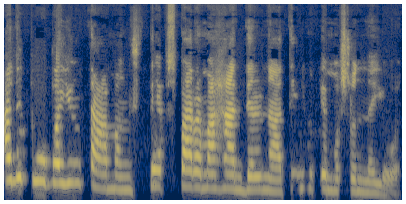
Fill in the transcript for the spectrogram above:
Ano po ba yung tamang steps para ma-handle natin yung emosyon na yun?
